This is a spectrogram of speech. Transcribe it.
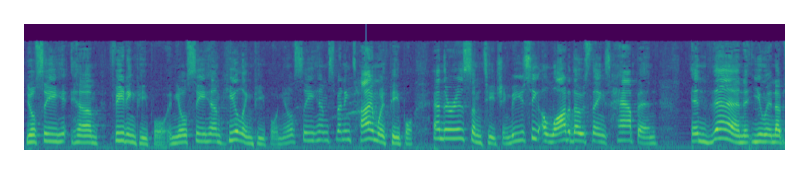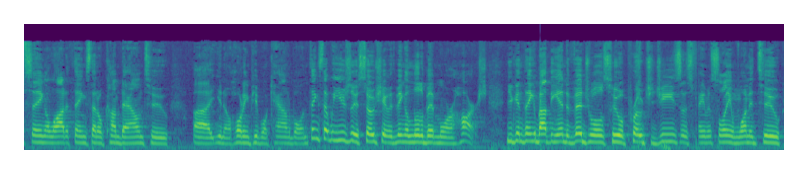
You'll see him feeding people, and you'll see him healing people, and you'll see him spending time with people. And there is some teaching, but you see a lot of those things happen, and then you end up seeing a lot of things that'll come down to uh, you know, holding people accountable, and things that we usually associate with being a little bit more harsh. You can think about the individuals who approached Jesus famously and wanted to,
